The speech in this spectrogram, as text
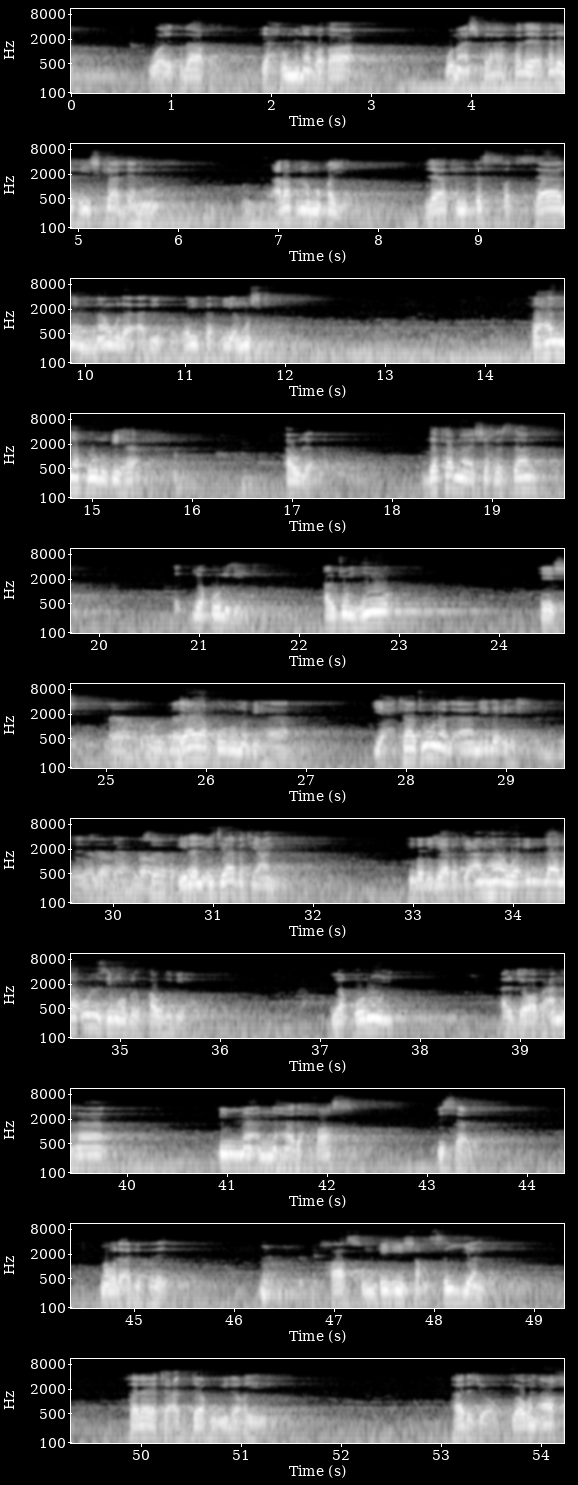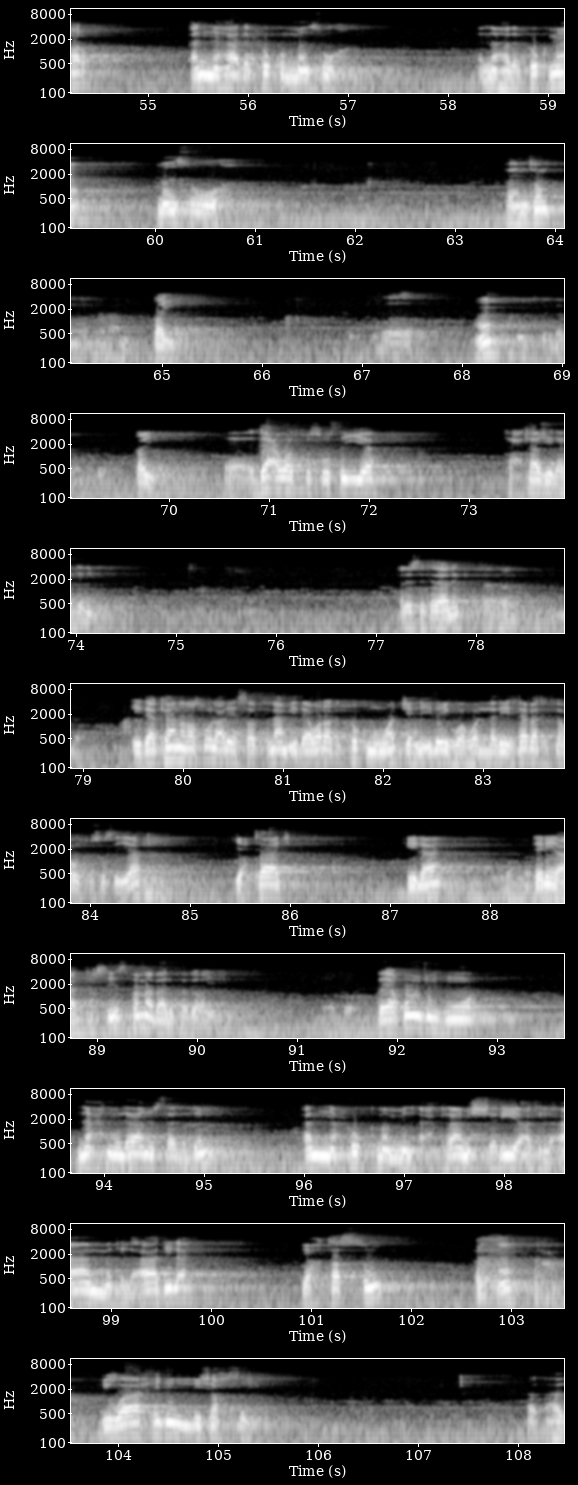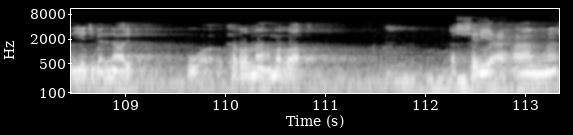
وإطلاق يحرم من الرضاع وما أشبهه فلا, فلا فيه إشكال لأنه عرفنا أنه مقيد. لكن قصة سالم مولى أبي حذيفة هي المشكلة. فهل نقول بها أو لا؟ ذكرنا الشيخ الإسلام يقول بها الجمهور إيش؟ لا يقولون بها. يحتاجون الآن إلى إيش؟ إلى الإجابة عنها. إلى الإجابة عنها وإلا لألزموا بالقول بها. يقولون الجواب عنها إما أن هذا خاص بسالم مولى أبي حذيفة. خاص به شخصيا. فلا يتعداه إلى غيره. هذا جواب. جواب آخر أن هذا الحكم منسوخ. أن هذا الحكم منسوخ. فهمتم؟ طيب. ها؟ طيب. دعوى الخصوصية تحتاج إلى دليل. أليس كذلك؟ إذا كان الرسول عليه الصلاة والسلام إذا ورد الحكم موجها إليه وهو الذي ثبتت له الخصوصيات يحتاج إلى دليل على التخصيص فما بالك بغيره؟ فيقول الجمهور نحن لا نسلم أن حكما من أحكام الشريعة العامة العادلة يختص بواحد لشخصه. هذه يجب أن نعرف. وكررناها مرات. الشريعة عامة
